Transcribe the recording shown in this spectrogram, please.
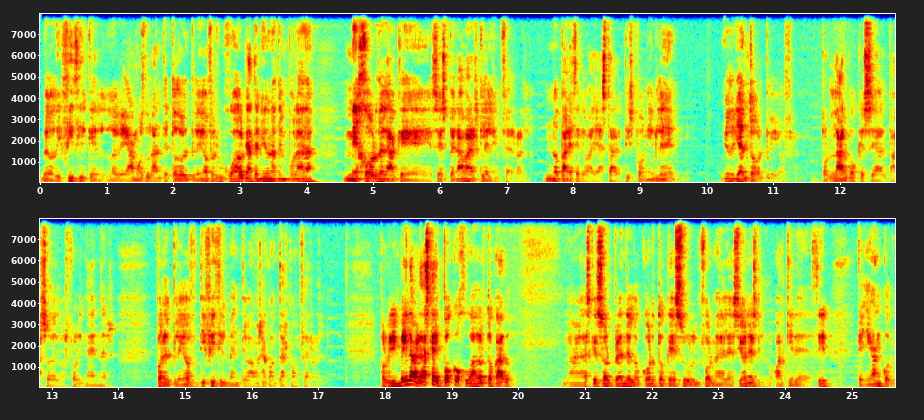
veo difícil que lo veamos durante todo el playoff, es un jugador que ha tenido una temporada mejor de la que se esperaba, es Clelin Ferrell. No parece que vaya a estar disponible, yo diría, en todo el playoff. Por largo que sea el paso de los 49ers por el playoff, difícilmente vamos a contar con Ferrell. Por Green Bay la verdad es que hay poco jugador tocado. La verdad es que sorprende lo corto que es su informe de lesiones, lo cual quiere decir que llegan con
